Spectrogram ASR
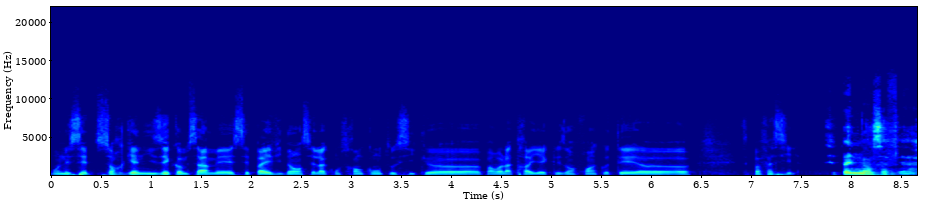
on essaie de s'organiser comme ça, mais c'est pas évident. C'est là qu'on se rend compte aussi que voilà, travailler avec les enfants à côté, euh, c'est pas facile. C'est pas une mince affaire.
